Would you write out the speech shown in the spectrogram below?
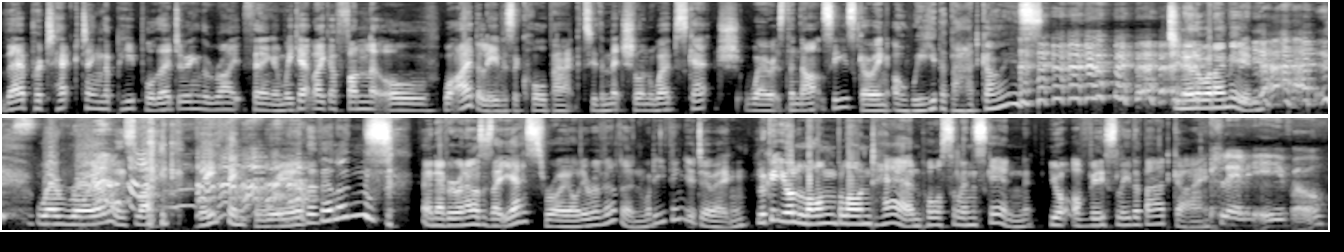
They're protecting the people. They're doing the right thing. And we get like a fun little, what I believe is a callback to the Mitchell and Webb sketch where it's the Nazis going, Are we the bad guys? Do you know what I mean? Yes. Where Royal is like, They think we're the villains. And everyone else is like, Yes, Royal, you're a villain. What do you think you're doing? Look at your long blonde hair and porcelain skin. You're obviously the bad guy. Clearly evil.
